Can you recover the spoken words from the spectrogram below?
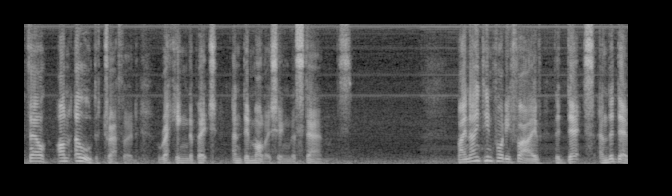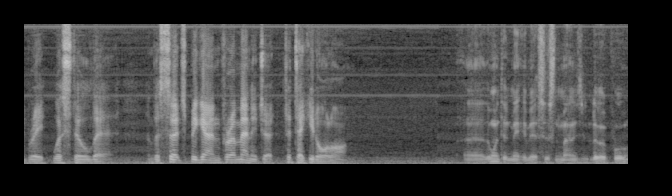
fell on Old Trafford, wrecking the pitch and demolishing the stands. By 1945, the debts and the debris were still there, and the search began for a manager to take it all on. Uh, they wanted me to be assistant manager at Liverpool.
